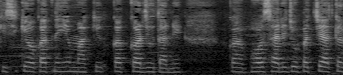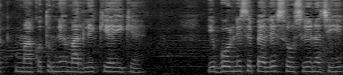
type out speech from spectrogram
किसी की औकात नहीं है माँ के, का कर्ज उतारने का। बहुत सारे जो बच्चे आजकल माँ को तुमने हमारे लिए किया ही क्या है। ये बोलने से पहले सोच लेना चाहिए।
